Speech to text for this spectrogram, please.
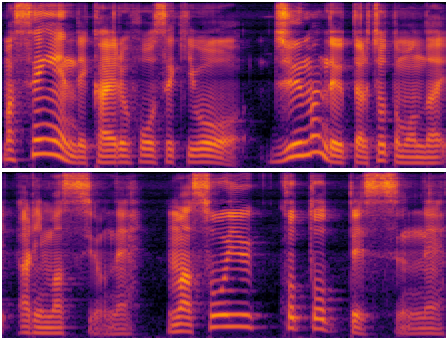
まあ、1000円で買える宝石を10万で売ったらちょっと問題ありますよね。まあそういうことですね。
